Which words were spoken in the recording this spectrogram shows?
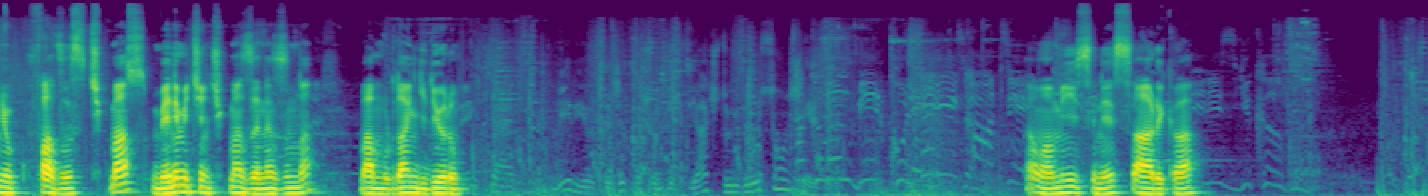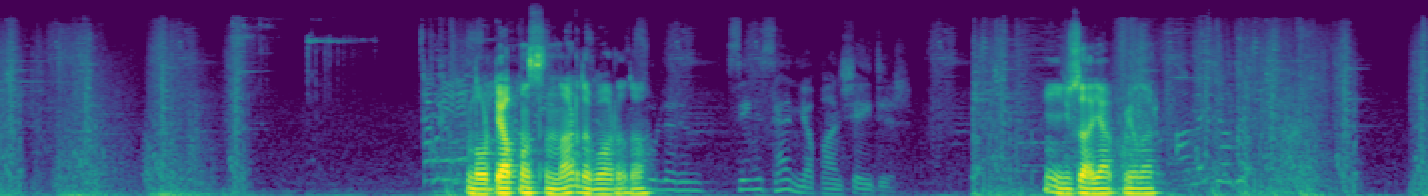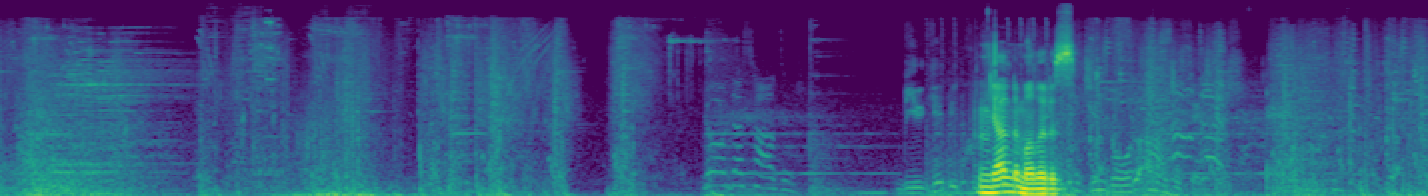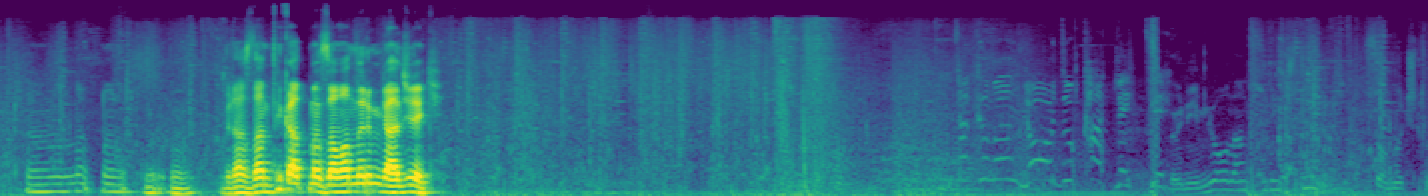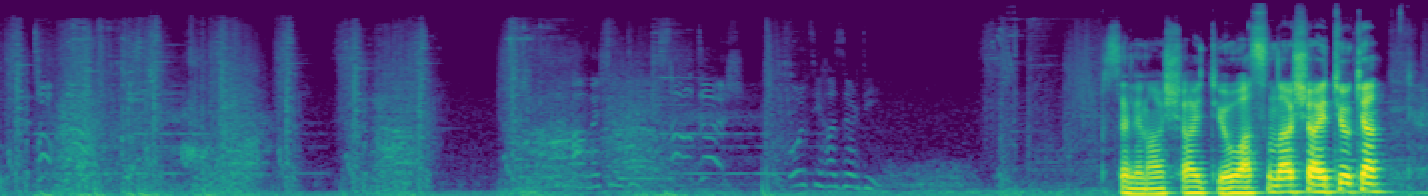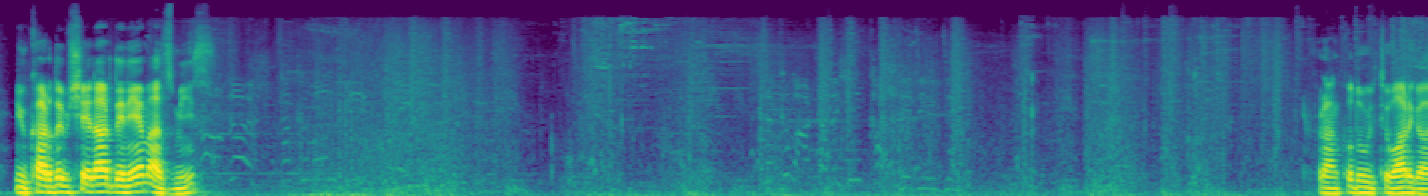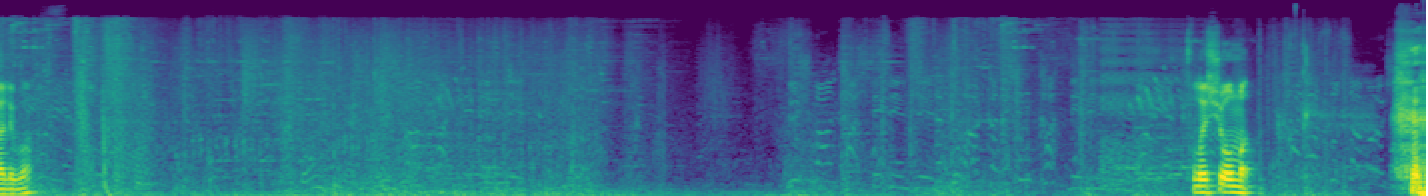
Yok fazlası çıkmaz. Benim için çıkmaz en azından. Ben buradan gidiyorum. Tamam iyisiniz. Harika. Lord yapmasınlar da bu arada. İyi güzel yapmıyorlar. Geldim alırız. Birazdan tek atma zamanlarım gelecek. Selena aşağı itiyor. Aslında aşağı itiyorken yukarıda bir şeyler deneyemez miyiz? Franco'da ulti var galiba. Flash'ı olma...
